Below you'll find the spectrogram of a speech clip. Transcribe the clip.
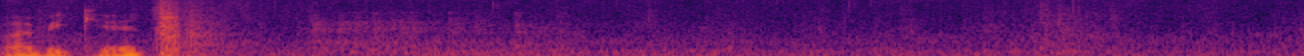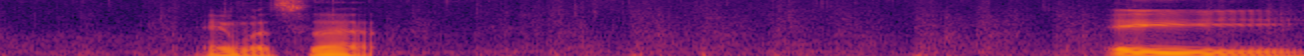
Might be good. Hey, what's that? Hey!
